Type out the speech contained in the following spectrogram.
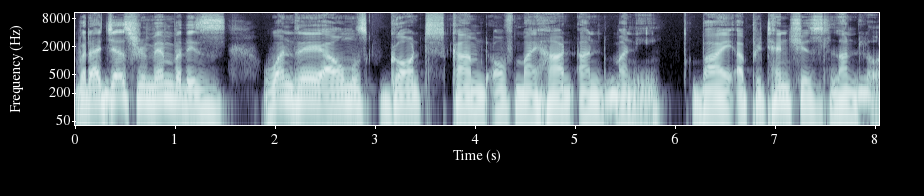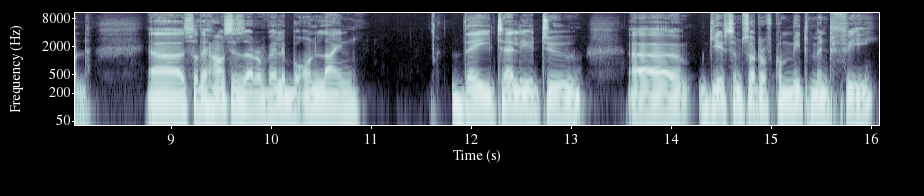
but I just remember this One day I almost got scammed off my hard earned money by a pretentious landlord. Uh, so the houses are available online. They tell you to uh, give some sort of commitment fee,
